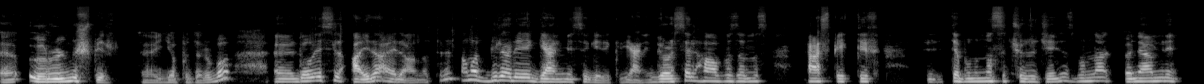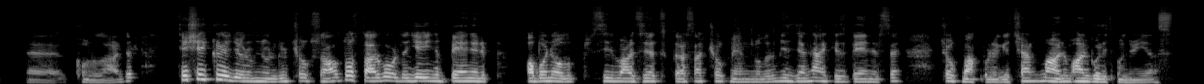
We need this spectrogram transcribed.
e, örülmüş bir e, yapıdır bu. E, dolayısıyla ayrı ayrı anlatırız ama bir araya gelmesi gerekir. Yani görsel hafızanız, perspektif, de bunu nasıl çözeceğiniz bunlar önemli e, konulardır. Teşekkür ediyorum Nurgül. Çok sağ ol. Dostlar bu arada yayını beğenip abone olup zil var zile tıklarsak çok memnun olurum. İzleyen herkes beğenirse çok makbule geçer. Malum algoritma dünyası.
